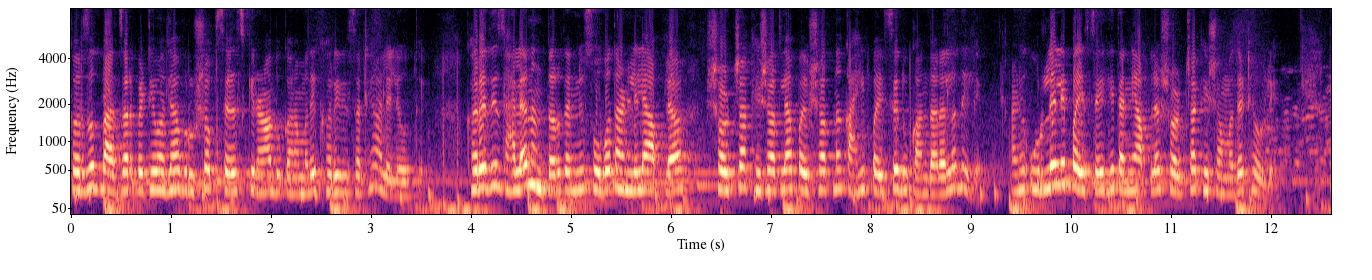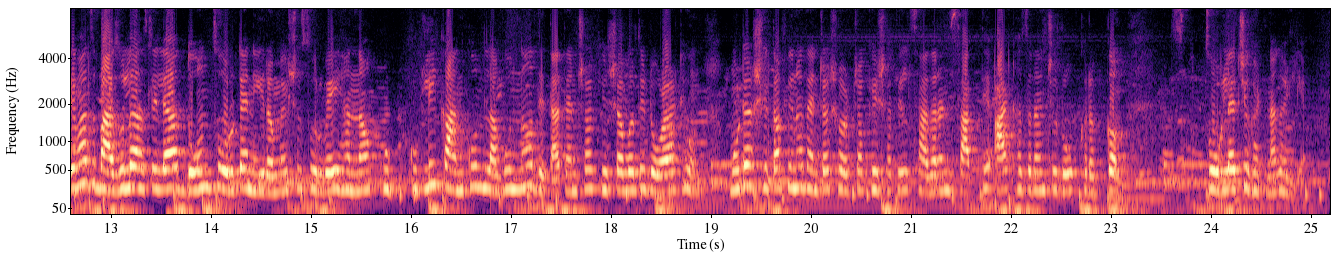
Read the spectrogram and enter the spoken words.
कर्जत बाजारपेठेमधल्या वृषभ सेल्स किराणा दुकानामध्ये खरेदीसाठी आलेले होते. खरेदी झाल्यानंतर त्यांनी सोबत आणलेल्या आपल्या शर्टच्या खिशातल्या पैशातनं काही पैसे दुकानदाराला दिले आणि उरलेले पैसे हे त्यांनी आपल्या शर्टच्या खिशामध्ये ठेवले. तेव्हाच बाजूला असलेल्या दोन चोरट्यांनी रमेश सुर्वे यांना कुठ- कुठली कानकून लागू न देता त्यांच्या खिशावरती डोळा ठेवून मोठ्या शिताफीनं त्यांच्या शर्टच्या खिशातील साधारण सात ते आठ हजारांची रोख रक्कम चोरल्याची घटना घडली आहे.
